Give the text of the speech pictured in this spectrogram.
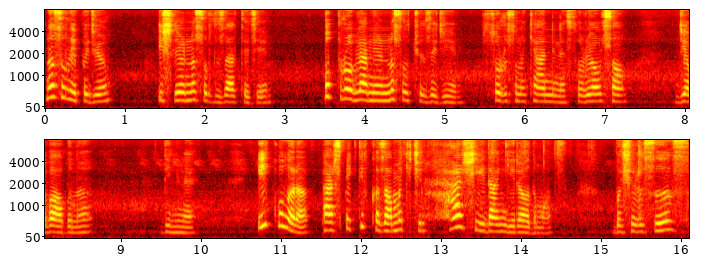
Nasıl yapacağım? İşleri nasıl düzelteceğim? Bu problemleri nasıl çözeceğim? Sorusunu kendine soruyorsan cevabını dinle. İlk olarak perspektif kazanmak için her şeyden geri adım at. Başarısız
